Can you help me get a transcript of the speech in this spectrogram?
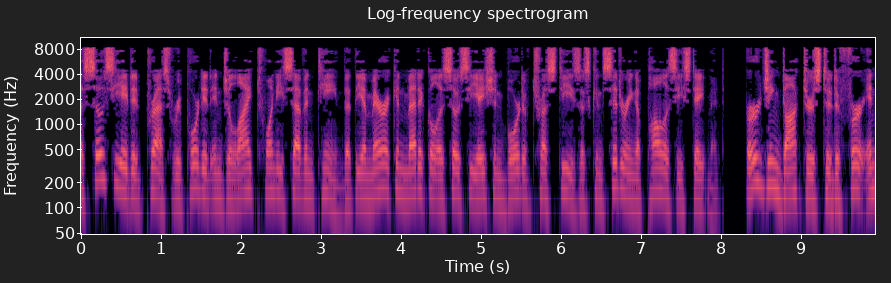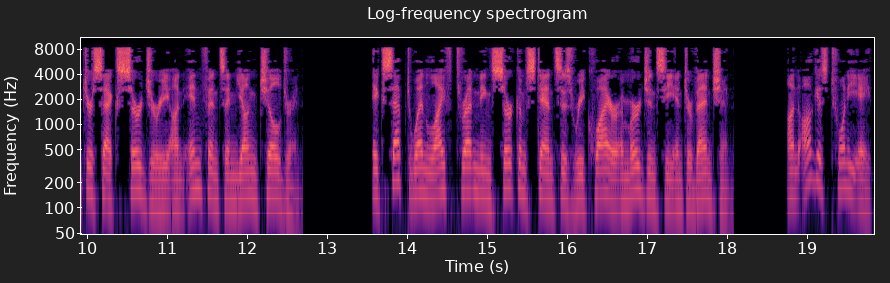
Associated Press reported in July 2017 that the American Medical Association Board of Trustees is considering a policy statement, urging doctors to defer intersex surgery on infants and young children, except when life-threatening circumstances require emergency intervention. On August 28,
